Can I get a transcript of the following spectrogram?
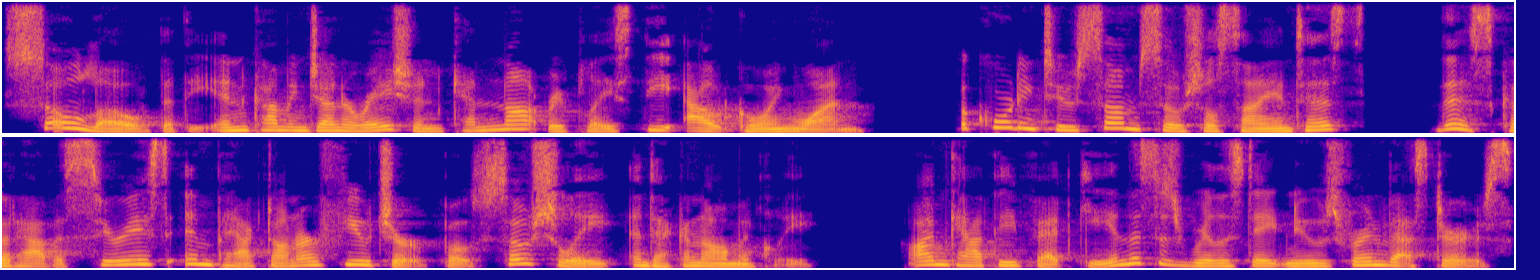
So low that the incoming generation cannot replace the outgoing one. According to some social scientists, this could have a serious impact on our future, both socially and economically. I'm Kathy Fettke, and this is Real Estate News for Investors.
